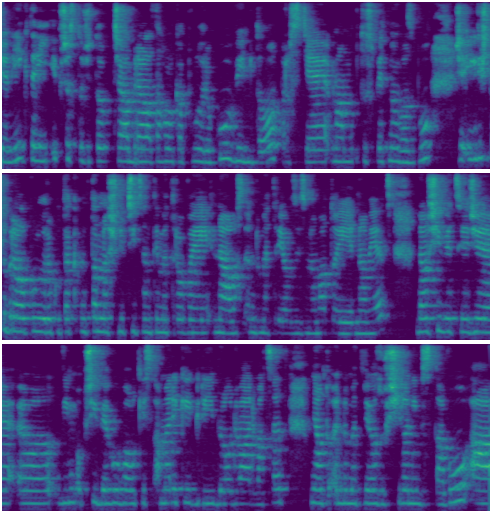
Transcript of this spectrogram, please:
ženy, které i přesto, že to to třeba brala ta holka půl roku, vím to, prostě mám tu zpětnou vazbu, že i když to brala půl roku, tak tam našli 3 cm nález endometriózy znova, to je jedna věc. Další věc je, že uh, vím o příběhu holky z Ameriky, kdy jí bylo 22, měla tu endometriózu v šíleném stavu a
